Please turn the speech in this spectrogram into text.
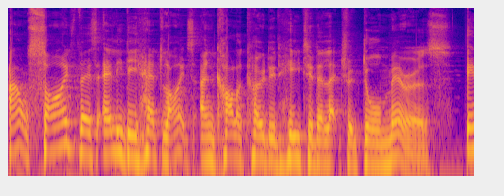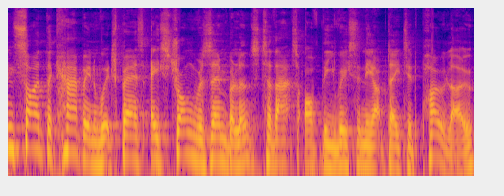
Outside, there's LED headlights and colour-coded heated electric door mirrors. Inside the cabin, which bears a strong resemblance to that of the recently updated Polo,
